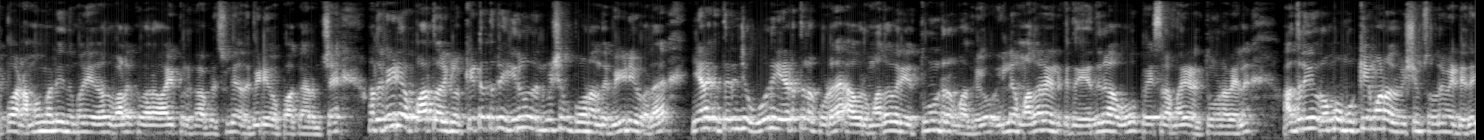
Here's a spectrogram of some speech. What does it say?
எப்போ நம்ம மேலே இந்த மாதிரி ஏதாவது வழக்கு வர வாய்ப்பு இருக்கா அப்படின்னு சொல்லி அந்த வீடியோவை பார்க்க ஆரம்பித்தேன் அந்த வீடியோ பார்த்த வரைக்கும் கிட்டத்தட்ட இருபது நிமிஷம் போன அந்த வீடியோவில் எனக்கு தெரிஞ்ச ஒரு இடத்துல கூட அவர் மதவரியை தூண்டுற மாதிரியோ இல்லை மத நல்லிணக்கத்துக்கு எதிராகவோ பேசுகிற மாதிரி எனக்கு தோணவே இல்லை. அதுலேயும் ரொம்ப முக்கியமான ஒரு விஷயம் சொல்ல வேண்டியது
